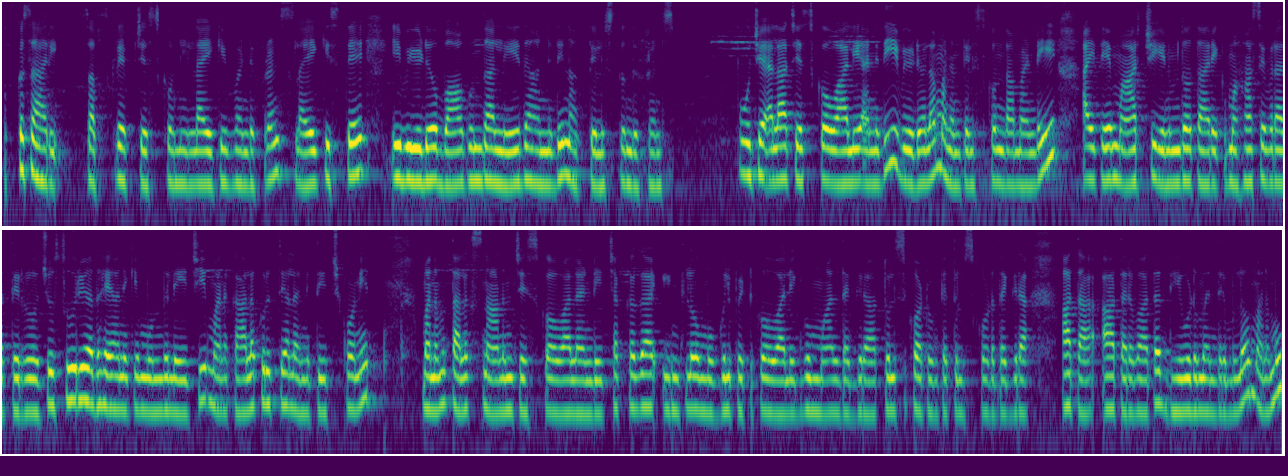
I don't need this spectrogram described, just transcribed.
ఒక్కసారి సబ్స్క్రైబ్ చేసుకొని లైక్ ఇవ్వండి ఫ్రెండ్స్. లైక్ ఇస్తే ఈ వీడియో బాగుందా లేదా అనేది నాకు తెలుస్తుంది ఫ్రెండ్స్. పూజ ఎలా చేసుకోవాలి అనేది ఈ వీడియోలో మనం తెలుసుకుందామండి. అయితే మార్చి ఎనిమిదో తారీఖు మహాశివరాత్రి రోజు సూర్యోదయానికి ముందు లేచి మన కాలకృత్యాలన్నీ తీర్చుకొని మనం తలకు స్నానం చేసుకోవాలండి. చక్కగా ఇంట్లో ముగ్గులు పెట్టుకోవాలి. గుమ్మాల దగ్గర తులసి కోట ఉంటే తులసి కోట దగ్గర ఆ త ఆ తర్వాత దేవుడి మందిరంలో మనము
